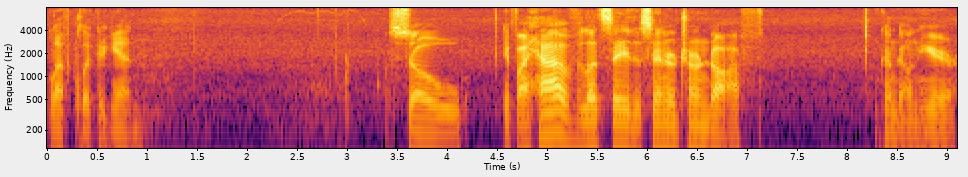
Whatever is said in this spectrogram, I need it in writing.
left click again. So if I have, let's say, the center turned off, come down here,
